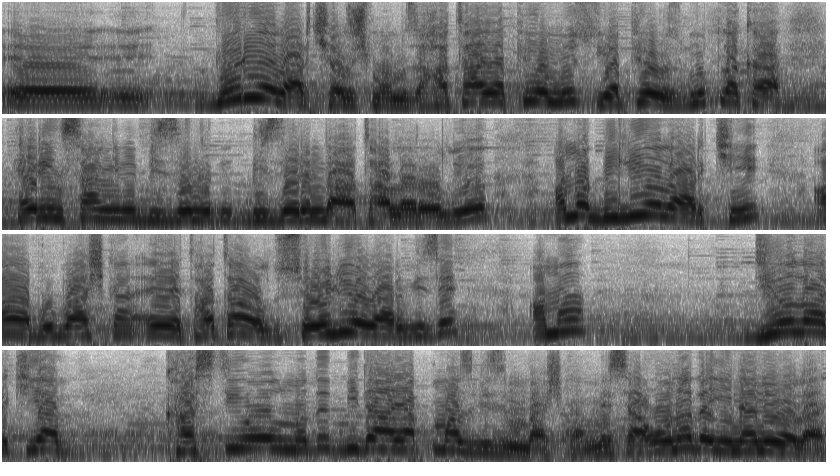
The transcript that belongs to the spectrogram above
e, görüyorlar çalışmamızı. Hata yapıyor muyuz? Yapıyoruz. Mutlaka her insan gibi bizlerin, bizlerin de hataları oluyor. Ama biliyorlar ki Aa, bu başkan evet hata oldu. Söylüyorlar bize ama diyorlar ki ya kasti olmadı bir daha yapmaz bizim başkan. Mesela ona da inanıyorlar.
